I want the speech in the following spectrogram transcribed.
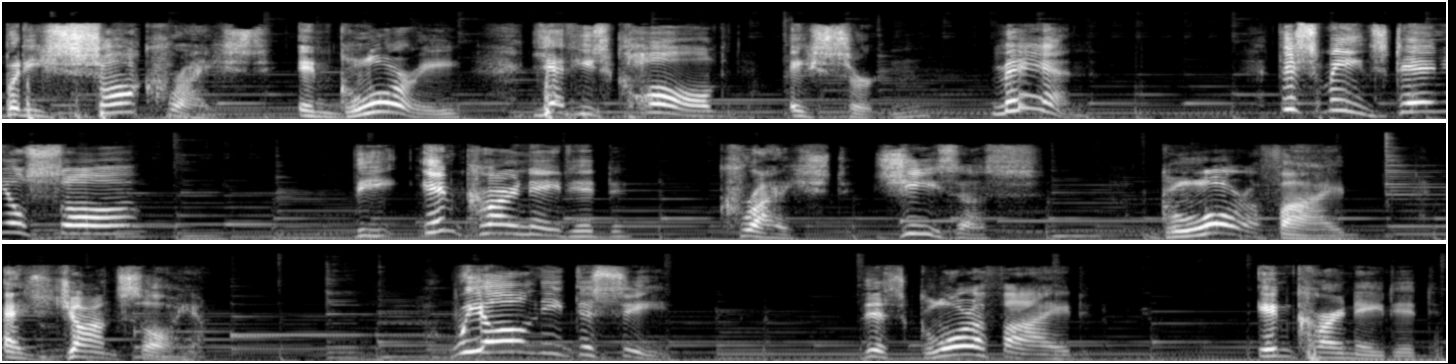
But he saw Christ in glory, yet he's called a certain man. This means Daniel saw the incarnated Christ, Jesus, glorified as John saw him. We all need to see this glorified, incarnated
